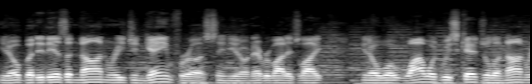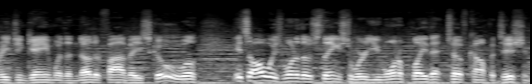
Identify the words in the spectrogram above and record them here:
you know, but it is a non region game for us. And, you know, and everybody's like, you know, well, why would we schedule a non region game with another 5A school? Well, it's always one of those things to where you want to play that tough competition.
